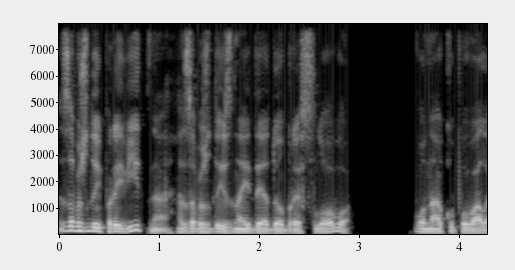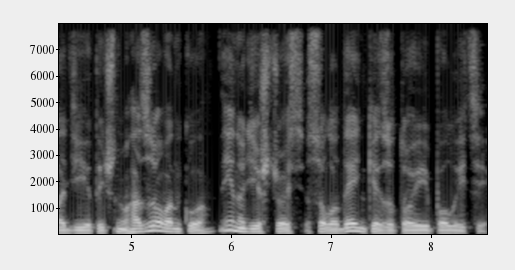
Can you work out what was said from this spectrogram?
Завжди привітна, завжди знайде добре слово, вона купувала дієтичну газованку, іноді щось солоденьке з отої полиці.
